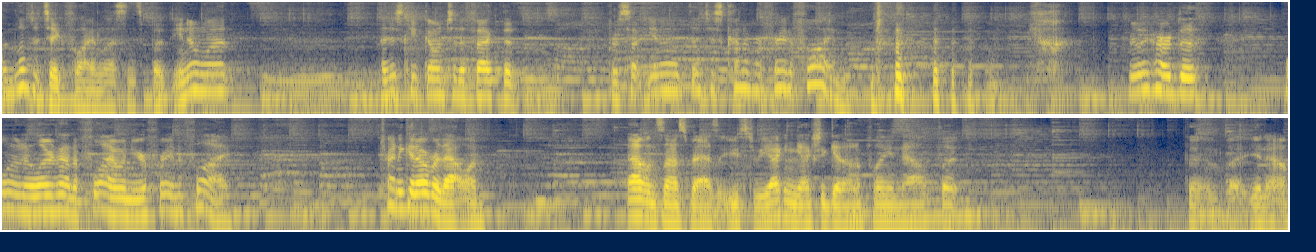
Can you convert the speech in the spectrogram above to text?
I'd love to take flying lessons, but you know what? I just keep going to the fact that for some, you know, they're just kind of afraid of flying. really hard to want to learn how to fly when you're afraid to fly. trying to get over that one. That one's not as bad as it used to be. I can actually get on a plane now, but but, but you know,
